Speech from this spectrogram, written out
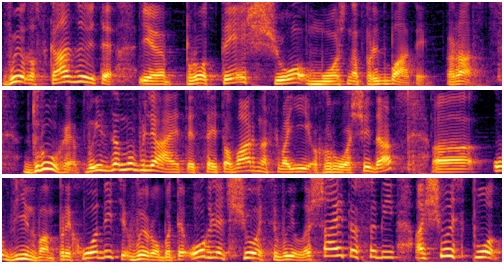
ви розказуєте е, про те, що можна придбати. Раз. Друге, ви замовляєте цей товар на свої гроші. Да? Е, він вам приходить, ви робите огляд, щось ви лишаєте собі, а щось по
